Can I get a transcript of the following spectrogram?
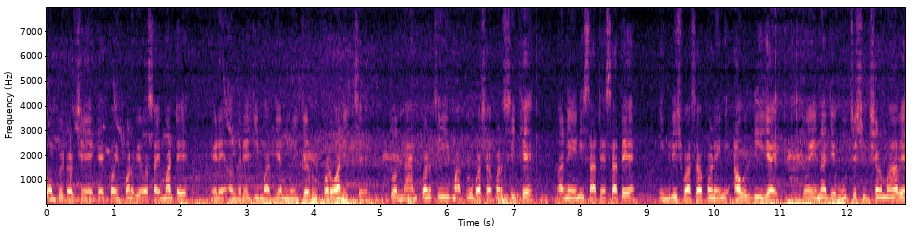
કોમ્પ્યુટર છે કે કોઈ પણ વ્યવસાય માટે એણે અંગ્રેજી માધ્યમની જરૂર પડવાની જ છે. તો નાનપણથી માતૃભાષા પણ શીખે અને એની સાથે સાથે ઇંગ્લિશ ભાષા પણ એની આવડતી જાય. તો એના જે ઉચ્ચ શિક્ષણમાં આવે,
